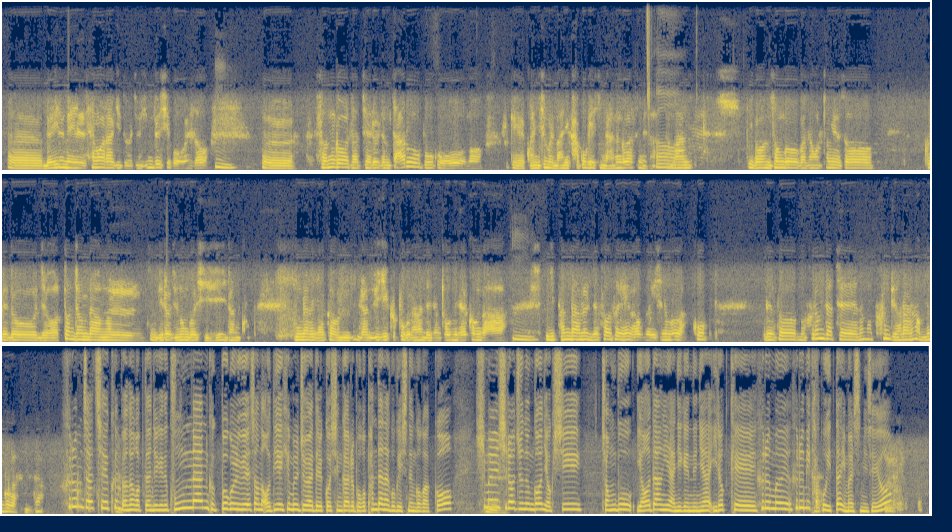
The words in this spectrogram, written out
어, 매일매일 생활하기도 좀 힘드시고 해서 음. 어, 선거 자체를 좀 따로 보고 뭐 그렇게 관심을 많이 갖고 계시는 않은 것 같습니다. 어. 다만 이번 선거 과정을 통해서 그래도 이제 어떤 정당을 좀 밀어주는 것이 이런 국난에 가까운 이런 위기 극복을 하는데 좀 도움이 될 건가 음. 이 판단을 이제 서서히 해가고 계시는 것 같고 그래서 뭐 흐름 자체는 뭐 큰 변화는 없는 것 같습니다. 흐름 자체에 큰 변화가 없다는 얘기는 국난 극복을 위해선 어디에 힘을 줘야 될 것인가를 보고 판단하고 계시는 것 같고 힘을 네. 실어주는 건 역시 정부 여당이 아니겠느냐 이렇게 흐름을 흐름이 가고 있다 이 말씀이세요?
